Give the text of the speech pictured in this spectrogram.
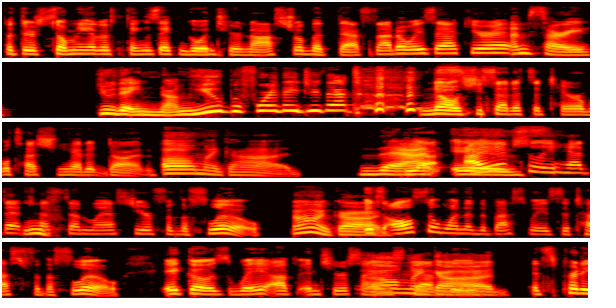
But there's so many other things that can go into your nostril that that's not always accurate. I'm sorry. Do they numb you before they do that? No, she said it's a terrible test. She had it done. oh my god. Yeah, That is. I actually had that Oof. test done last year for the flu. Oh my god. It's also one of the best ways to test for the flu. It goes way up into your sinus Oh my cavity. god. It's pretty.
